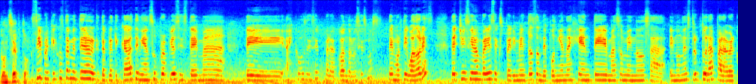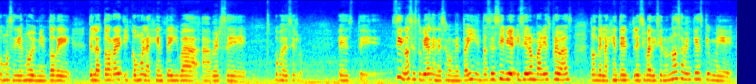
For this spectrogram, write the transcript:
concepto. Sí, porque justamente era lo que te platicaba, tenían su propio sistema de, ay, ¿cómo se dice? Para cuando los sismos, de amortiguadores de hecho, hicieron varios experimentos donde ponían a gente más o menos en una estructura para ver cómo sería el movimiento de, la torre y cómo la gente iba a verse, ¿cómo decirlo? Este, sí, ¿no? Si estuvieran en ese momento ahí. Entonces sí, hicieron varias pruebas donde la gente les iba diciendo, no, ¿saben qué? Es que me,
